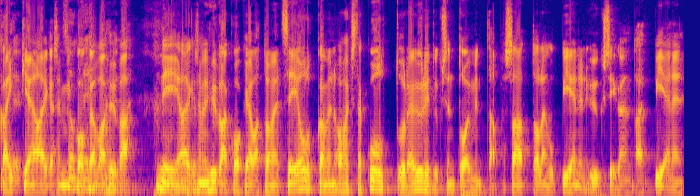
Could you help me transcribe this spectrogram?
kaikkea aikaisemmin se kokeva tehty. hyvä. Niin, aikaisemmin hyvä kokeva toimi, että se ei ollutkaan mennyt osaksi sitä kulttuuria yrityksen toimintaa. Saattoi olla kuin pienen yksikön tai pienen,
